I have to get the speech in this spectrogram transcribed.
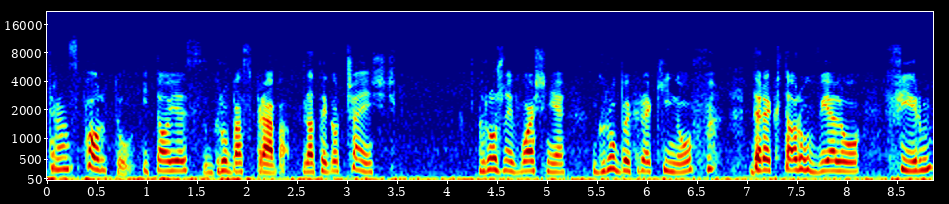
transportu. I to jest gruba sprawa. Dlatego część różnych właśnie grubych rekinów, dyrektorów wielu firm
